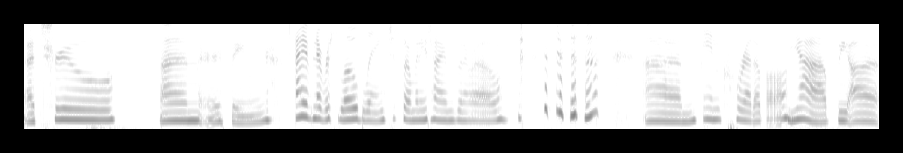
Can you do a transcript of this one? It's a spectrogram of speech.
A true unearthing. I have never slow blinked so many times in a row. um Incredible. yeah, we uh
